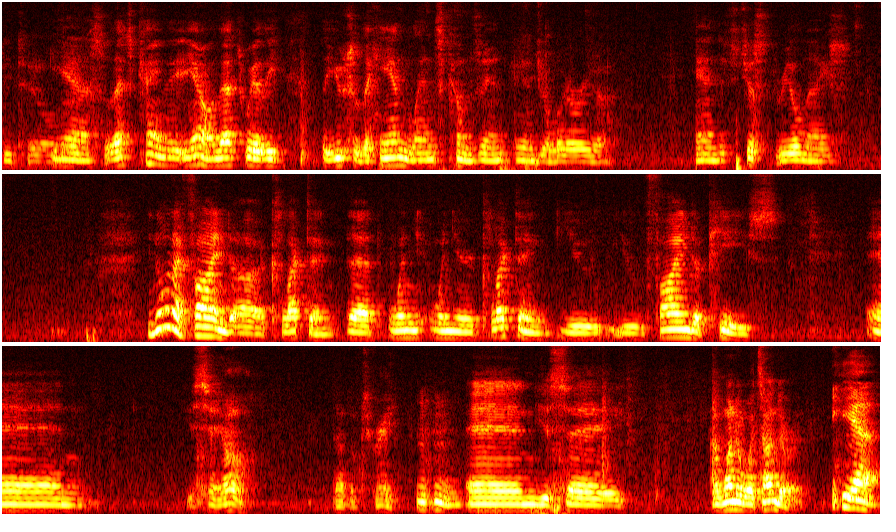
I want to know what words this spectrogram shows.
detail. Yeah, so that's kind of, you know, that's where the, the use of the hand lens comes in, Angularia. and it's just real nice. You know what I find uh, collecting that when when you're collecting, you you find a piece, and you say, "Oh, that looks great," hmm and you say, "I wonder what's under it." Yeah,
